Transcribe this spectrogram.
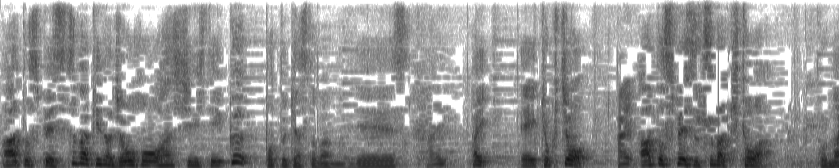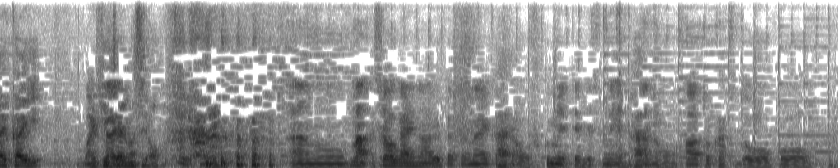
アートスペース椿の情報を発信していくポッドキャスト番組です。はい。はい、えー局長、はい。アートスペース椿とは、これ毎回毎聞いちゃいますよ。ね。あの、まあ、障害のある方、ない方を含めてですね、はいあの、アート活動をこう、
